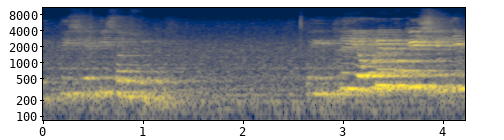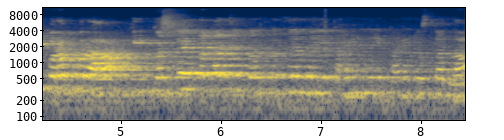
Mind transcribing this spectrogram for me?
इथली शेती संस्कृती इथली एवढी मोठी शेती परंपरा की कसल्याही प्रकारचे तंत्रज्ञान नाही काही नाही काही नसताना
